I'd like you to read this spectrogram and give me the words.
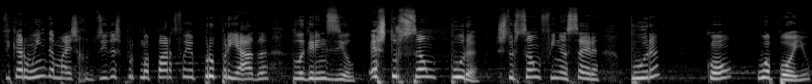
ficaram ainda mais reduzidas porque uma parte foi apropriada pela Greensill. É extorsão pura, extorsão financeira pura com o apoio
